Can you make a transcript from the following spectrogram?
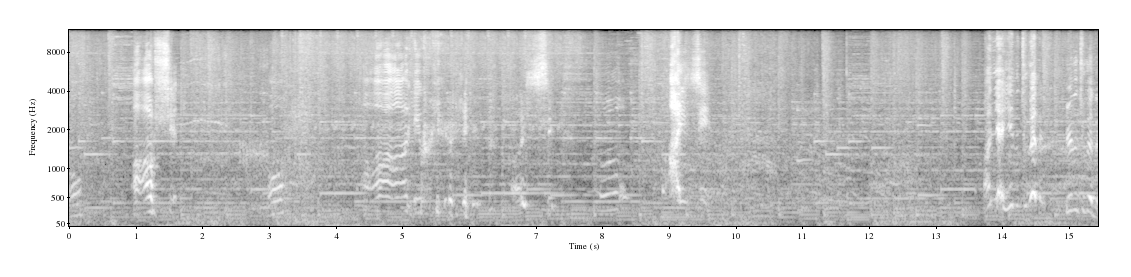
어? 아, 아우 shit 어? 아, 개구리 개구리 아이씨. 어. 아이씨. 아니야 얘는 죽여야 돼. 얘는 죽여야 돼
